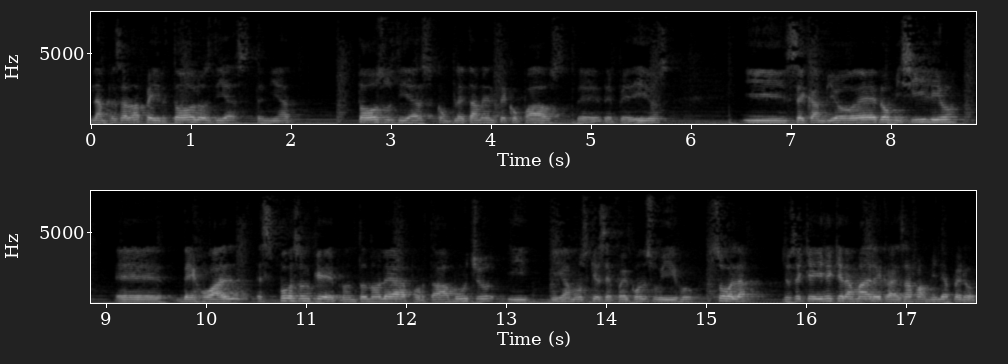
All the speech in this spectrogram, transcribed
la empezaron a pedir todos los días, tenía todos sus días completamente copados de, pedidos y se cambió de domicilio, eh, dejó al esposo que de pronto no le aportaba mucho y digamos que se fue con su hijo sola yo sé que dije que era madre de cabeza familia, pero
